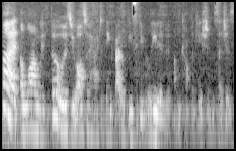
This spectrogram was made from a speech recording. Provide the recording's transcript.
But along with those, you also have to think about obesity related um, complications such as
